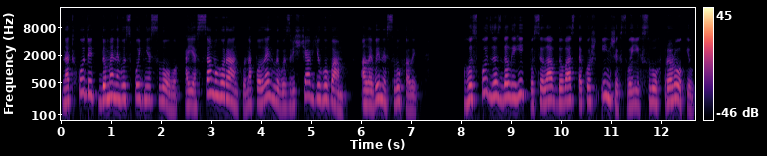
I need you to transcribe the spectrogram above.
надходить до мене Господнє слово, а я з самого ранку наполегливо звіщав його вам, але ви не слухали. Господь заздалегідь посилав до вас також інших своїх слуг пророків,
